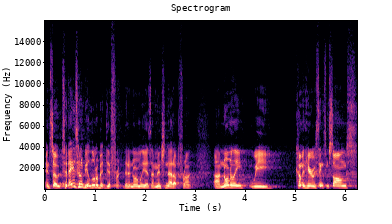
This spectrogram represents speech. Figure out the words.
And so today is going to be a little bit different than it normally is. I mentioned that up front. Um, normally, we come in here, we sing some songs,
